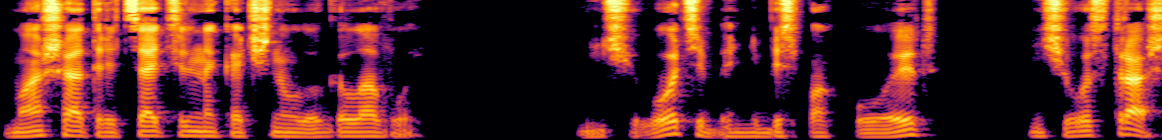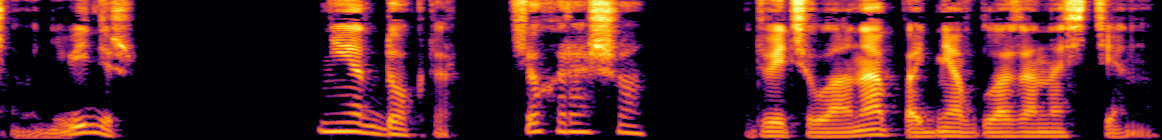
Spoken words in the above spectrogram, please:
Маша отрицательно качнула головой. «Ничего тебя не беспокоит? Ничего страшного не видишь?» «Нет, доктор, все хорошо», — ответила она, подняв глаза на стену.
